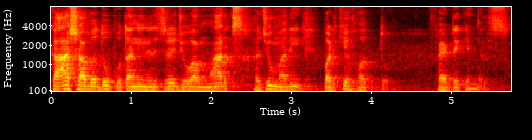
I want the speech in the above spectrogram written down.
કાશ આ બધું પોતાની નજરે જોવા માર્ક્સ હજુ મારી પડખે હોત તો. ફેડરિક એંગલ્સ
